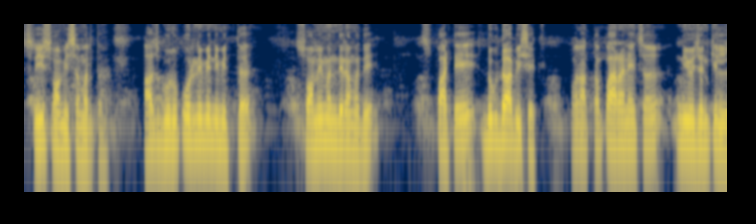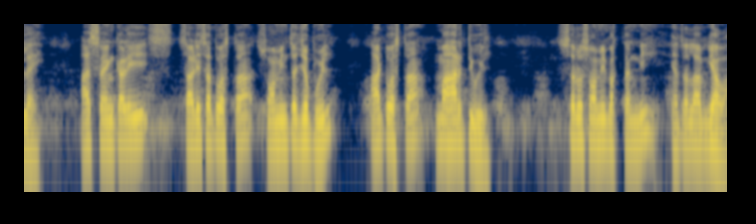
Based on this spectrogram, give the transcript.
श्री स्वामी समर्थ आज गुरुपौर्णिमेनिमित्त स्वामी मंदिरामध्ये पाटे दुग्ध अभिषेक आता पाराण्याचं नियोजन केलेलं आहे. आज सायंकाळी साडेसात वाजता स्वामींचा जप होईल. आठ वाजता महाआरती होईल. सर्व स्वामी भक्तांनी ह्याचा लाभ घ्यावा.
